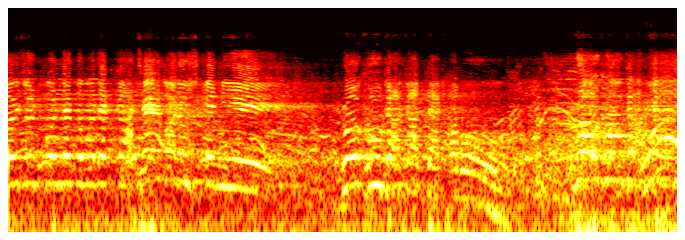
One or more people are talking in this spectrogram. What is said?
প্রয়োজন পড়লে তোমাদের কাছের মানুষকে নিয়ে রঘু ডাকাত দেখাবো। রঘু ডাকাত!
